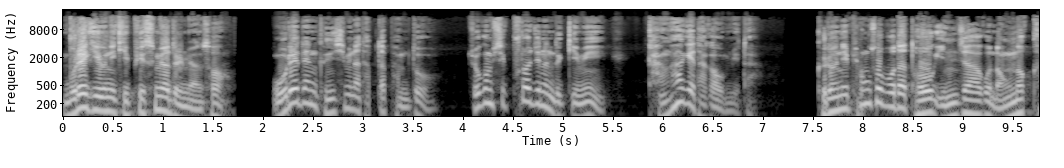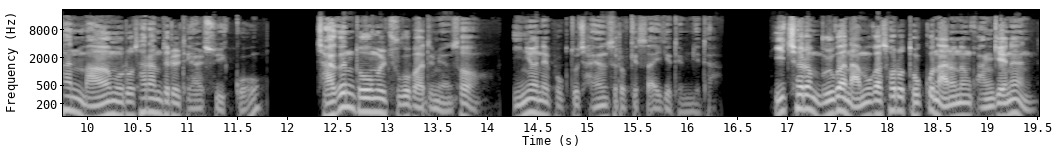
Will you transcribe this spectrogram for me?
물의 기운이 깊이 스며들면서 오래된 근심이나 답답함도 조금씩 풀어지는 느낌이 강하게 다가옵니다. 그러니 평소보다 더욱 인자하고 넉넉한 마음으로 사람들을 대할 수 있고 작은 도움을 주고받으면서 인연의 복도 자연스럽게 쌓이게 됩니다. 이처럼 물과 나무가 서로 돕고 나누는 관계는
